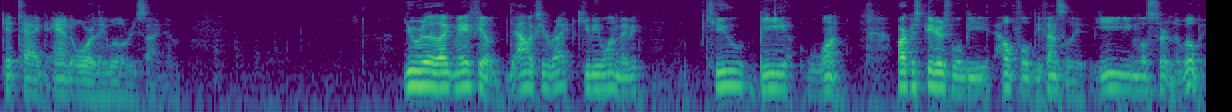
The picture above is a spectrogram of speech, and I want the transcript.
get tagged and or they will resign him. You really like Mayfield, Alex? You're right. QB one, baby. QB one. Marcus Peters will be helpful defensively. He most certainly will be.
